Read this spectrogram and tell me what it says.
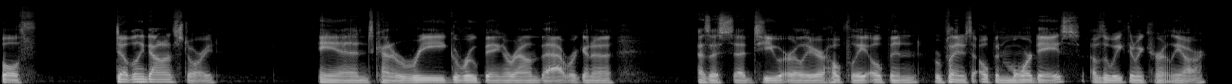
both doubling down on Storied and kind of regrouping around that. We're gonna, as I said to you earlier, hopefully open. We're planning to open more days of the week than we currently are,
